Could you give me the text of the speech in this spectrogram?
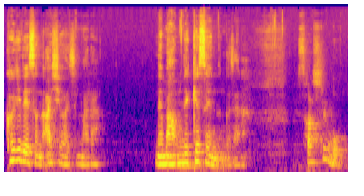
거기에 대해서는 아쉬워하지 마라. 내 마음 내켜서 있는 거잖아. 사실 뭐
